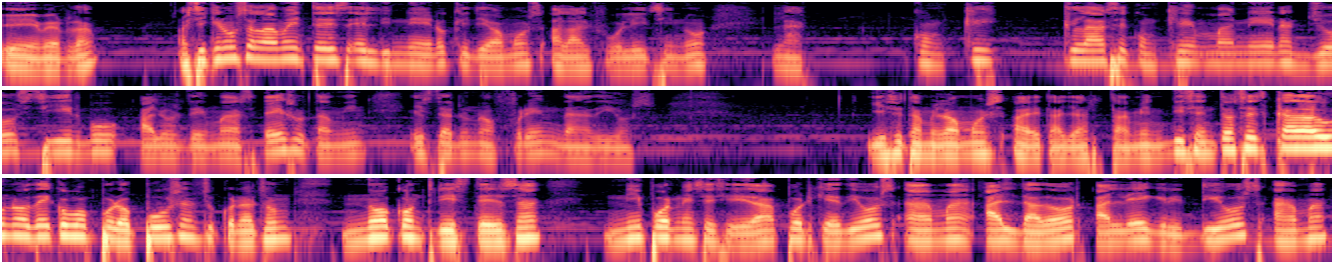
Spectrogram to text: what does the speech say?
Eh, ¿Verdad? Así que no solamente es el dinero que llevamos al alfolí, sino la con qué clase, con qué manera yo sirvo a los demás. Eso también es dar una ofrenda a Dios. Y eso también lo vamos a detallar también. Dice, entonces cada uno dé como propuso en su corazón, no con tristeza ni por necesidad, porque Dios ama al dador alegre. Dios ama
